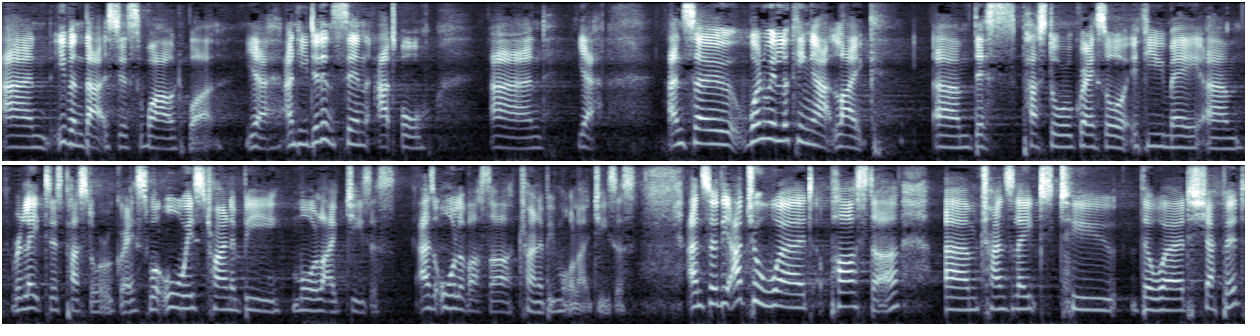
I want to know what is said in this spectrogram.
And even that is just wild, but yeah. And he didn't sin at all. And yeah. And so when we're looking at like um, this pastoral grace, or if you may um, relate to this pastoral grace, we're always trying to be more like Jesus, as all of us are trying to be more like Jesus. And so the actual word pastor um, translates to the word shepherd.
